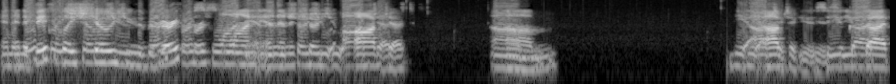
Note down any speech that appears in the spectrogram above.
And it basically shows you the very first one, and then it shows you object. Um, the object view. So you've got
